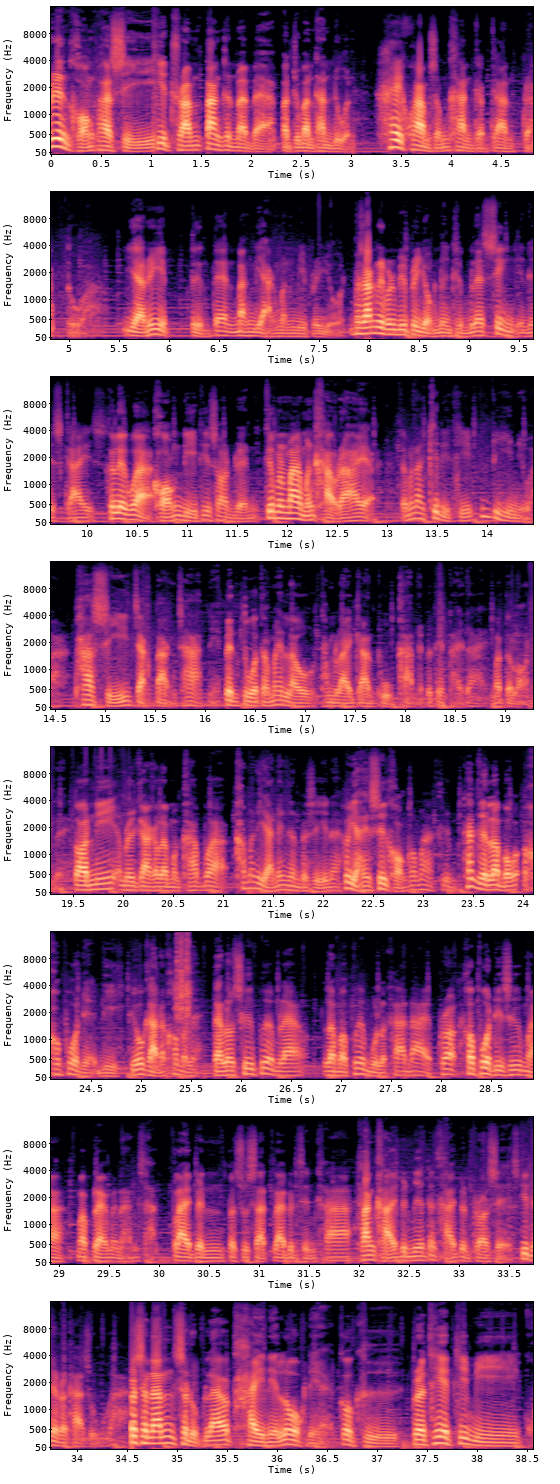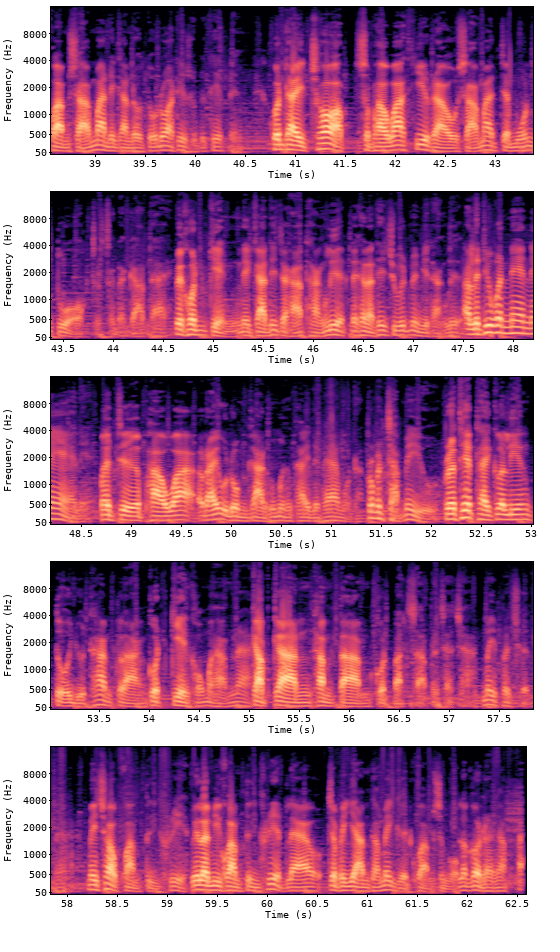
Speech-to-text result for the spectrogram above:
เรื่องของภาษีที่ทรัมป์ตั้งขึ้นมาแบบปัจจุบันทันด่วน ให้ความสำคัญกับการปรับตัว อย่ารีบตื่นเต้นบางอย่างมันมีประโยชน์ ภาษาอังกฤษมันมีประโยคหนึ่งคือ blessing in disguise เขาเรียกว่าของดีที่ซ่อนเร้นคือมันมาเหมือนข่าวร้ายอะ แต่มานั่งคิดอีกทีมันดีนี่ว่า ภาษีจากต่างชาติเนี่ยเป็นตัวทำให้เราทำลายการผูกขาดในประเทศไทยได้มาตลอดเลย ตอนนี้อเมริกากำลังบังคับว่าเขาไม่ได้อยากได้เงินภาษีนะเขาอยากให้ซื้อของเขามากขึ้น ถ้าเกิดเราบอกข้าวโพดเนี่ยดีถือโอกาสเอาเข้ามาเลย แต่เราซื้อเพิ่มแล้วเรามาเพิ่มมูลค่าได้ เพราะข้าวโพดที่ซื้อมามาแปลงเป็นอาหารสัตว์กลายเป็นปศุสัตว์กลายเป็นสินค้าทั้งขายเป็นเนื้อทั้งขายเป็น process ที่ได้ราคาสูงกว่า เพราะฉะนั้นสรุปแล้วไทยในโลกเนี่ยก็คือประเทศที่มีความสามารถในการเอาตัวรอดที่สุดประเทศหนึ่ง คนไทยชอบสภาวะที่เราสามารถจะม้วนตัวออกจากสถานการณ์ได้ เป็นคนเก่งในการที่จะหาทางเลือกในขณะที่ชีวิตไม่มีทางเลือก อะไรที่ว่าแน่ๆเนี่ยมาเจอภาวะไร้อุดมการณ์ของเมืองไทยในแพ้หมด เพราะมันจับไม่อยู่ ประเทศไทยก็เลี้ยงตัวอยู่ท่ามกลางกฎเกณฑ์ของมหาอำนาจกับการทำตามกฎบัตรสาประชาชาติไม่เผชิญหน้าไม่ชอบความตึงเครียด เวลามีความตึงเครียดแล้วจะพยายามทำให้เกิดความสงบแล้วก็ระงับไป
